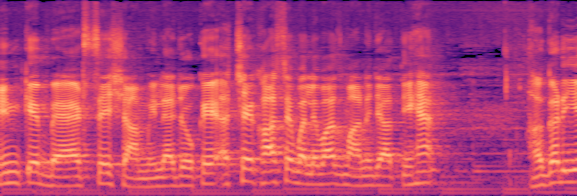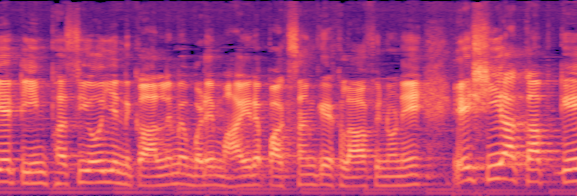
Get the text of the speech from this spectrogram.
इनके बैट से शामिल है, जो कि अच्छे खासे बल्लेबाज माने जाते हैं। अगर ये टीम फंसी हो, ये निकालने में बड़े माहिर है। पाकिस्तान के खिलाफ इन्होंने एशिया कप के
